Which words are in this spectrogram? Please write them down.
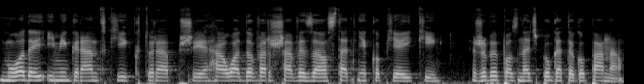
młodej imigrantki, która przyjechała do Warszawy za ostatnie kopiejki, żeby poznać bogatego pana.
